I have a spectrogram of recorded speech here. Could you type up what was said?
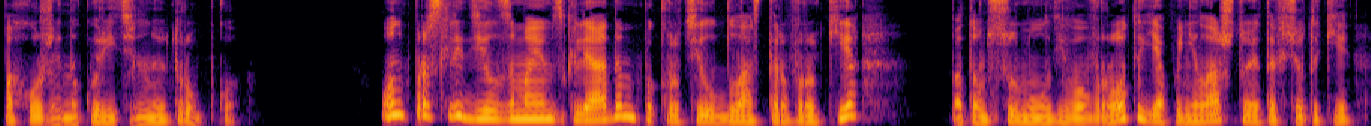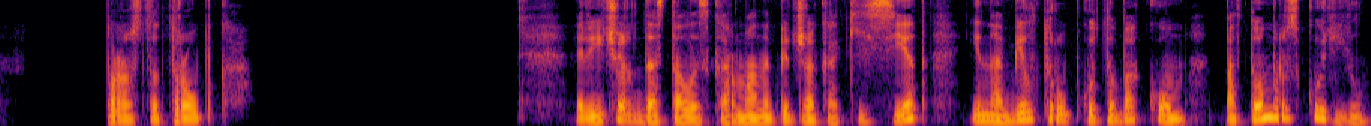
похожий на курительную трубку. Он проследил за моим взглядом, покрутил бластер в руке, потом сунул его в рот, и я поняла, что это все таки просто трубка. Ричард достал из кармана пиджака кисет и набил трубку табаком, потом раскурил.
